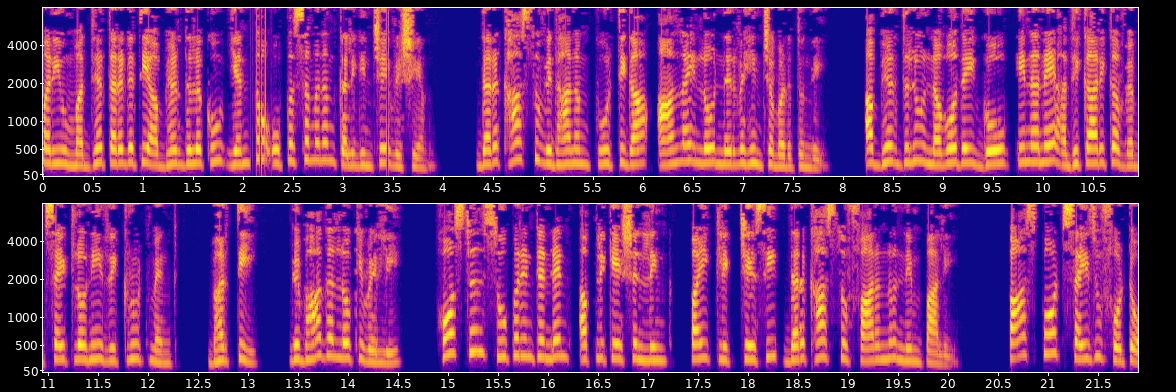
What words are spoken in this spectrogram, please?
మరియు మధ్య తరగతి అభ్యర్థులకు ఎంతో ఉపశమనం కలిగించే విషయం. దరఖాస్తు విధానం పూర్తిగా ఆన్లైన్లో నిర్వహించబడుతుంది. అభ్యర్థులు నవోదయ్ గో ఇన్ అనే అధికారిక వెబ్సైట్లోని రిక్రూట్మెంట్ భర్తీ విభాగంలోకి వెళ్ళి హోస్టల్ సూపరింటెండెంట్ అప్లికేషన్ లింక్ పై క్లిక్ చేసి దరఖాస్తు ఫారంను నింపాలి. పాస్పోర్ట్ సైజు ఫోటో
